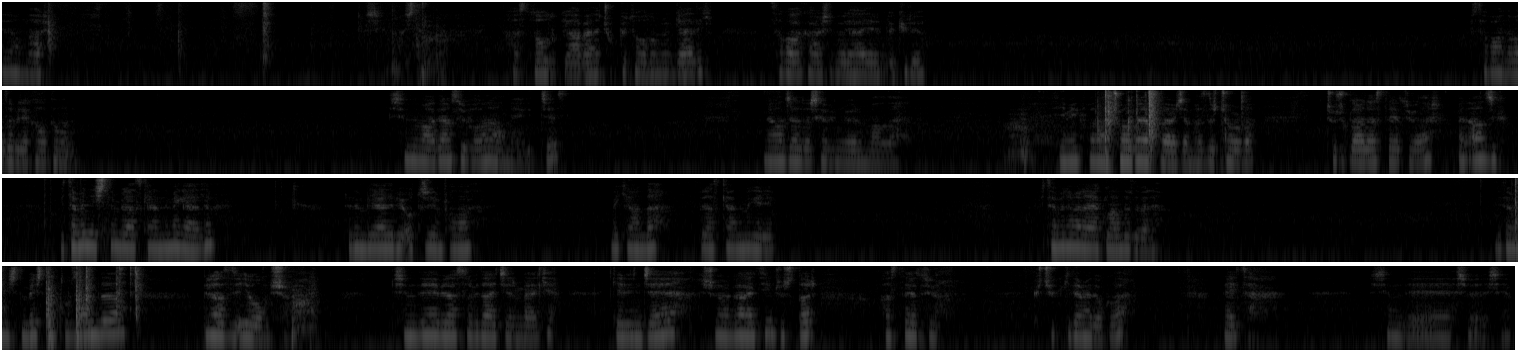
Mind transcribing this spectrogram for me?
Selamlar. Şey açtım. Hasta olduk ya. Ben de çok kötü oldum. Dün geldik. Sabaha karşı böyle her yerim dökülüyor. Sabah namaza bile kalkamadım. Şimdi maden suyu falan almaya gideceğiz. Ne alacağız başka bilmiyorum valla. Yemek falan çorba yap vereceğim. Hazır çorba. Çocuklar da hasta yatıyorlar. Ben azıcık vitamin içtim. Biraz kendime geldim. Dedim bir yerde bir oturayım falan. Mekanda. Biraz kendime geleyim. Vitamin hemen ayaklandırdı beni. İçtim. 5 dakika uzandım. Biraz iyi olmuşum. Şimdi biraz sonra bir daha içerim belki. Gelince şu an gayet iyiyim. Çocuklar hasta yatıyor. Küçük gidemedi okula. Neyse. Şimdi şöyle şey yapayım.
